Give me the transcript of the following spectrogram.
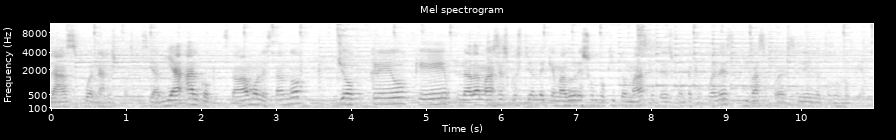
las buenas respuestas. Si había algo que te estaba molestando, yo creo que nada más es cuestión de que madures un poquito más, que te des cuenta que puedes y vas a poder salir de todo lo que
